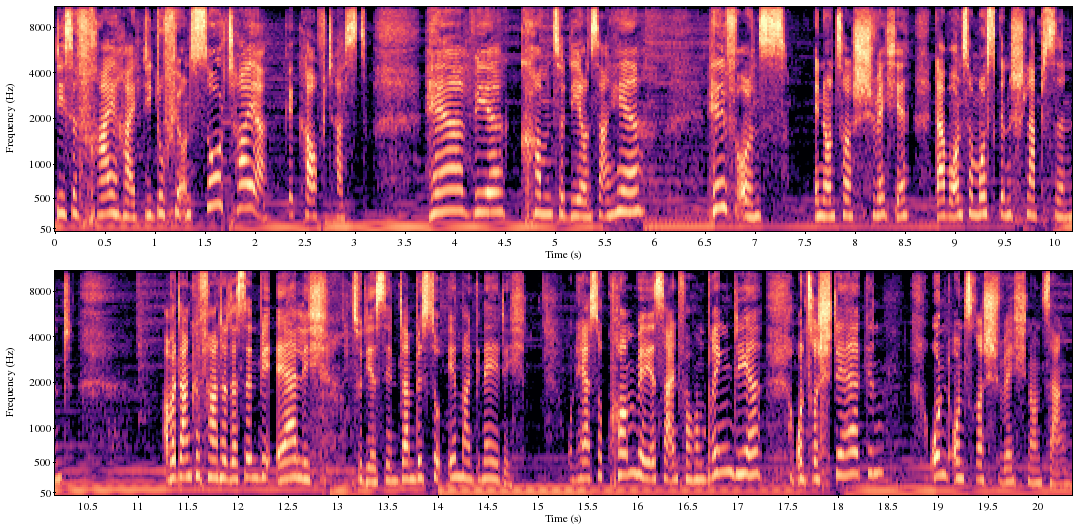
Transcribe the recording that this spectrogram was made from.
diese Freiheit, die du für uns so teuer gekauft hast. Herr, wir kommen zu dir und sagen, Herr, hilf uns in unserer Schwäche, da wo unsere Muskeln schlapp sind. Aber danke, Vater, dass wenn wir ehrlich zu dir sind, dann bist du immer gnädig. Und Herr, so kommen wir jetzt einfach und bringen dir unsere Stärken und unsere Schwächen und sagen,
